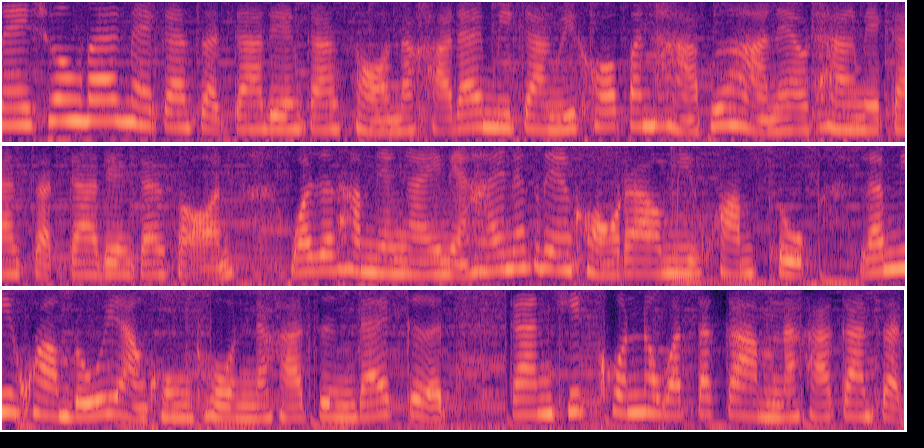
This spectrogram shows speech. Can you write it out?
ในช่วงแรกในการจัดการเรียนการสอนนะคะ ได้มีการวิเคราะห์ปัญหาเพื่อหาแนวทางในการจัดการเรียนการสอน ว่าจะทำยังไงเนี่ยให้นักเรียนของเรามีความสุข และมีความรู้อย่างคงทนนะคะ จึงได้เกิดการคิดค้นนวัตกรรมนะคะ การจัด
